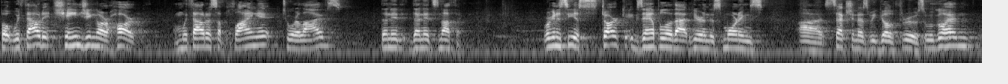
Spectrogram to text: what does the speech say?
But without it changing our heart and without us applying it to our lives, then, it, then it's nothing. We're going to see a stark example of that here in this morning's uh, section as we go through. So we'll go ahead and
